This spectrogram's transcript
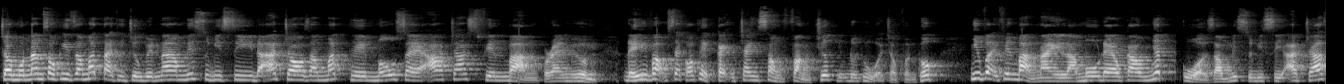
Tròn một năm sau khi ra mắt tại thị trường Việt Nam, Mitsubishi đã cho ra mắt thêm mẫu xe Atlas phiên bản Premium để hy vọng sẽ có thể cạnh tranh sòng phẳng trước những đối thủ ở trong phân khúc. Như vậy phiên bản này là model cao nhất của dòng Mitsubishi Atlas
